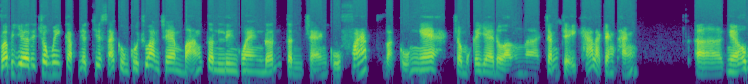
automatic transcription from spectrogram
Và bây giờ thì Trung Nguyên cập nhật chia sẻ cùng cô chú anh chị em bản tin liên quan đến tình trạng của Pháp và của Nga trong một cái giai đoạn ờ, chính trị khá là căng thẳng. À, ngày hôm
